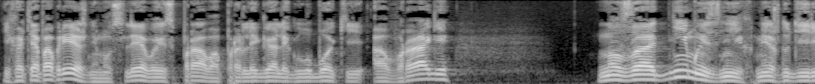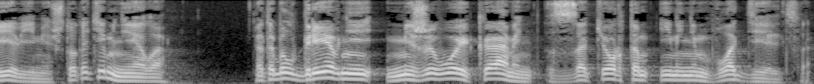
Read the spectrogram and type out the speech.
И хотя по-прежнему слева и справа пролегали глубокие овраги, но за одним из них, между деревьями, что-то темнело. Это был древний межевой камень с затертым именем владельца.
